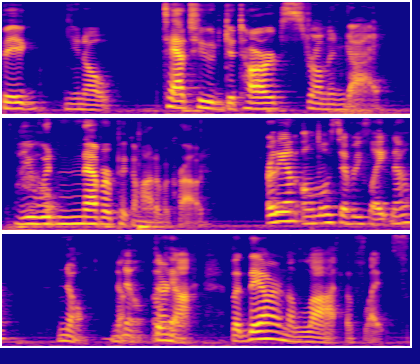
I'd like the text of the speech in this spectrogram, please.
big, you know, tattooed guitar strumming guy. You would never pick them out of a crowd. Are they on almost every flight now? No, no, No, they're okay. not. But they are in a lot of flights.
